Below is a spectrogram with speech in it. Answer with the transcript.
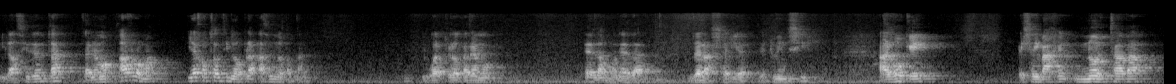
y la occidental, tenemos a Roma y a Constantinopla haciendo pandán igual que lo tenemos en las monedas de la serie de Twin City. Algo que esa imagen no estaba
